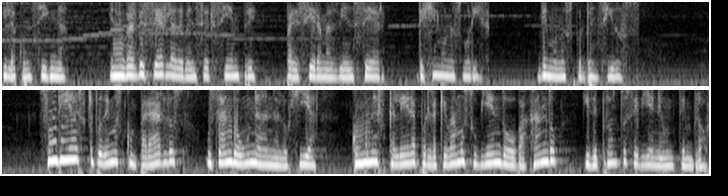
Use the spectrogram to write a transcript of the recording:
Y la consigna, en lugar de ser la de vencer siempre, pareciera más bien ser, dejémonos morir, démonos por vencidos. Son días que podemos compararlos usando una analogía como una escalera por la que vamos subiendo o bajando y de pronto se viene un temblor.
